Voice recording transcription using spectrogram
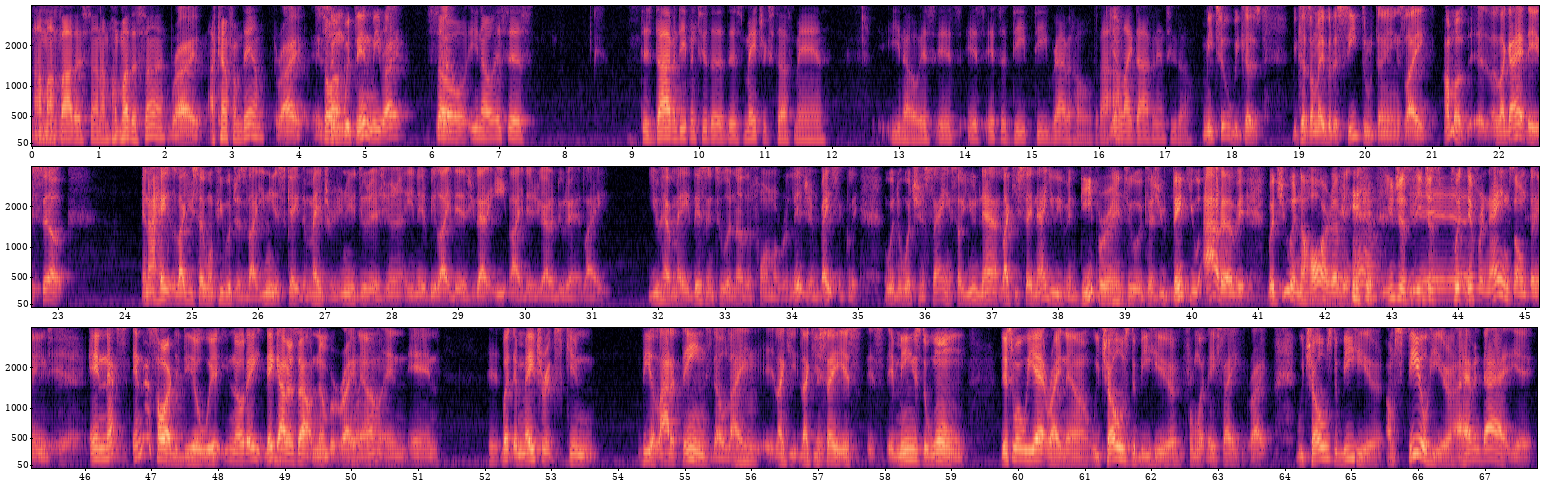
I'm my Mm. father's son. I'm my mother's son. Right, I come from them. right. It's So, in- within me, right? So you know, it's this this diving deep into the this matrix stuff, man. You know, it's it's it's it's a deep, deep rabbit hole that I, Yeah. I like diving into, though. Me too, because because I'm able to see through things. Like I'm a like I had to accept, and I hate like you said when people just like you need to escape the matrix. You need to do this. You you need to be like this. You got to eat like this. You got to do that. Like you have made this into another form of religion, basically, with what you're saying. So you now, like you say, now you even deeper into it because you think you out of it, but you in the heart of it now. You just you just put different names on things and that's and that's hard to deal with. You know, they they got us outnumbered right now, and and but the Matrix can be a lot of things though. Like Mm-hmm. like you like you say, it's it's it means the womb. This is where we at right now. We chose to be here, from what they say, right? We chose to be here. I'm still here. I haven't died yet.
